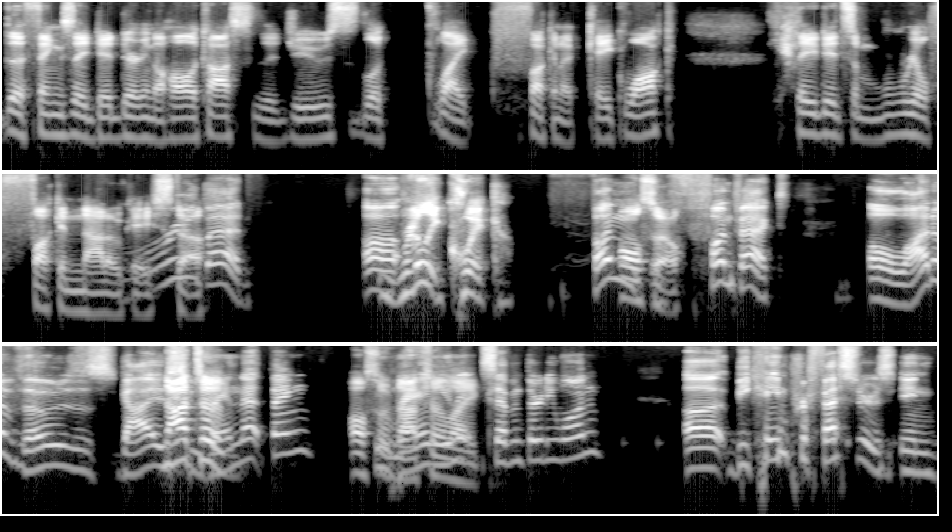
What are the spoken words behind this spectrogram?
the things they did during the Holocaust to the Jews look like fucking a cakewalk. They did some real fucking not okay Real stuff. bad. Uh, really quick. fun also- fun fact a lot of those guys Not who to- ran that thing Also, not to unit like 731 uh became professors in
